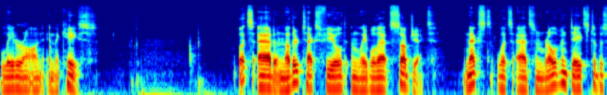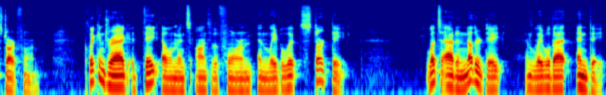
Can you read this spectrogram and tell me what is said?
later on in the case. Let's add another text field and label that subject. Next, let's add some relevant dates to the start form. Click and drag a date element onto the form and label it start date. Let's add another date and label that end date.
